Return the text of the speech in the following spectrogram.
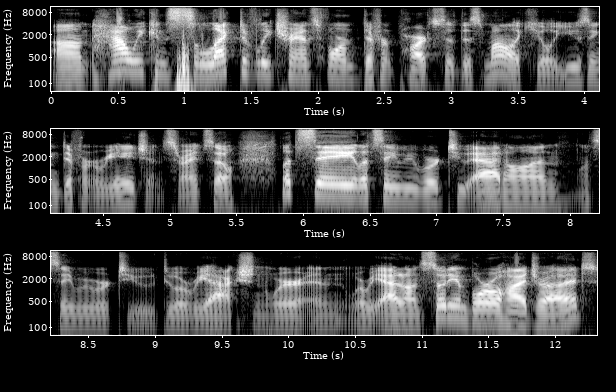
um, how we can selectively transform different parts of this molecule using different reagents, right? So let's say let's say we were to add on, let's say we were to do a reaction where and where we added on sodium borohydride,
